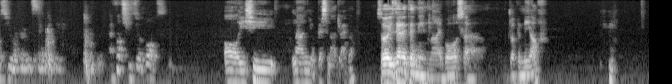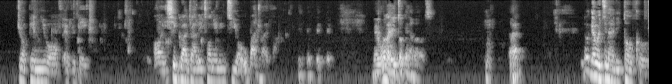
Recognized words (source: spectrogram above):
That lady drops you off every single day. I thought she's your boss. Or is she now your personal driver? So, is there anything in my boss uh, dropping me off? Dropping you off every day. Or is she gradually turning into your Uber driver? Man, what are you talking about? Huh? You don't get wetin I dey talk oh.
